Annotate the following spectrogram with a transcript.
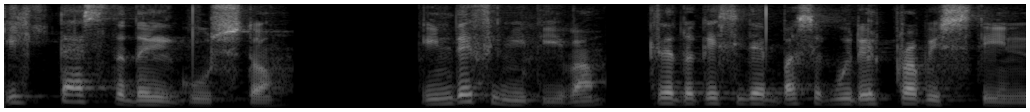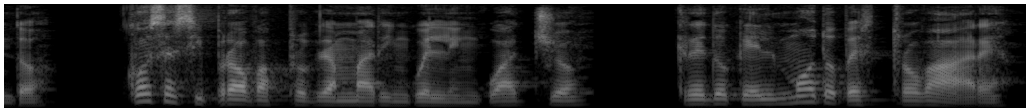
Il test del gusto. In definitiva, credo che si debba seguire il proprio istinto. Cosa si prova a programmare in quel linguaggio? Credo che il modo per trovare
